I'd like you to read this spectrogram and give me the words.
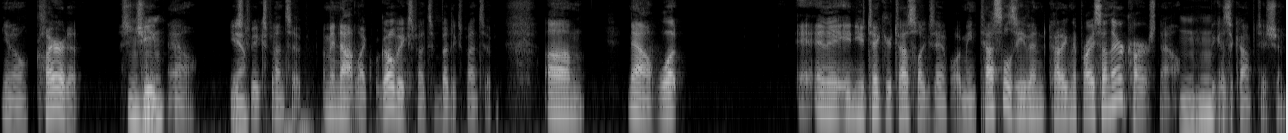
you know, Claritin is mm-hmm. cheap now. Used yeah. to be expensive. I mean, not like Wegovy expensive, but expensive. Um, now, what? And, and you take your Tesla example. I mean, Tesla's even cutting the price on their cars now mm-hmm. because of competition.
